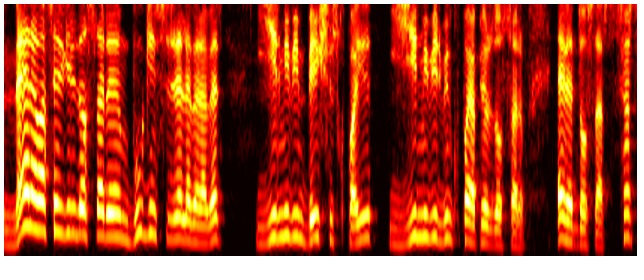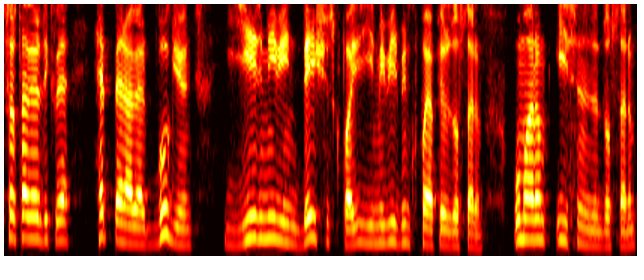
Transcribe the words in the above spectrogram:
merhaba sevgili dostlarım. Bugün sizlerle beraber 20.500 kupayı 21.000 kupa yapıyoruz dostlarım. Evet dostlar sırt sırta verdik ve hep beraber bugün 20.500 kupayı 21.000 kupa yapıyoruz dostlarım. Umarım iyisinizdir dostlarım.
